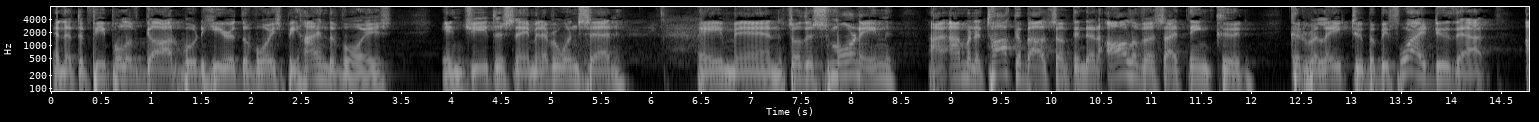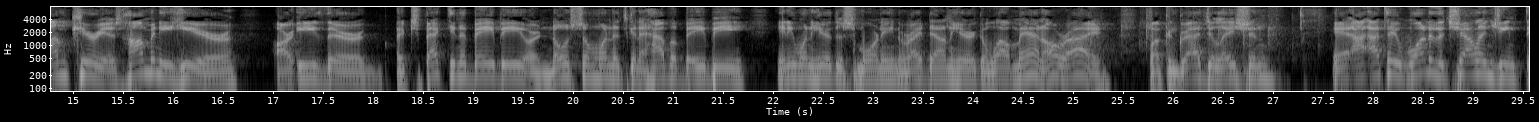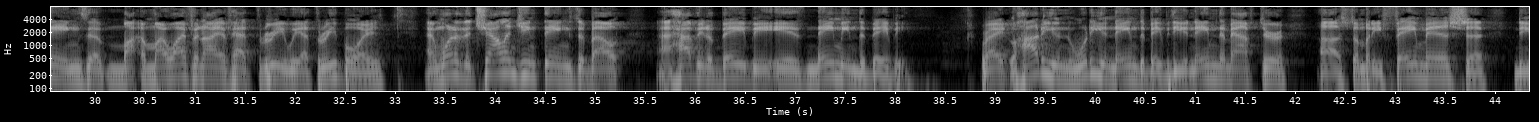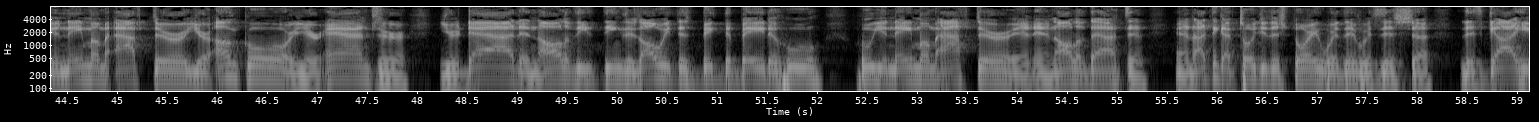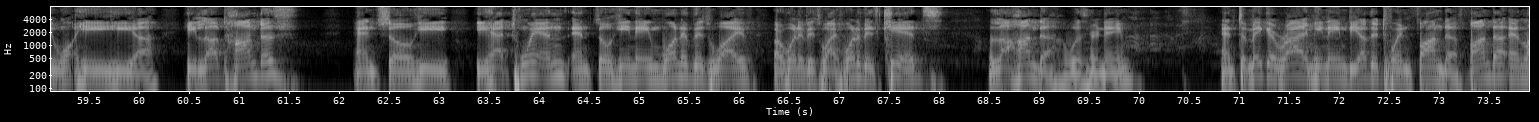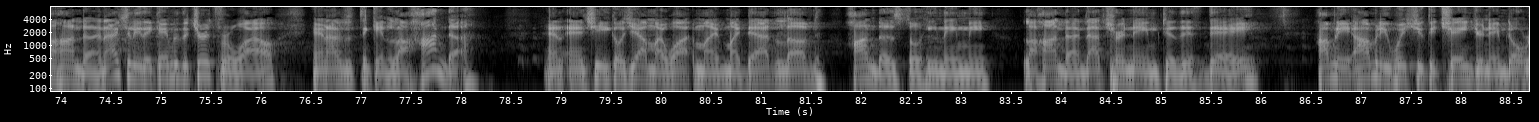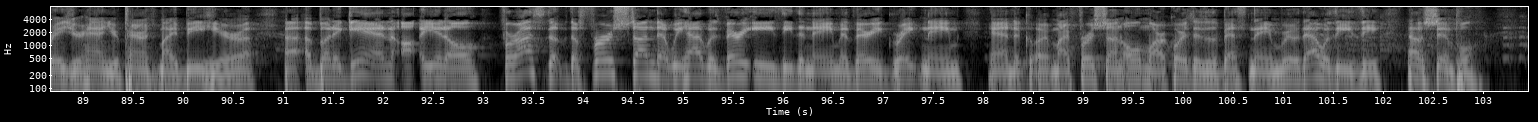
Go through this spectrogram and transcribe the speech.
and that the people of God would hear the voice behind the voice in Jesus' name. And everyone said, Amen. So this morning, I, am going to talk about something that all of us, I think, could could relate to. But before I do that, I'm curious: how many here are either expecting a baby or know someone that's going to have a baby? Anyone here this morning? Right down here. Go, well, man, all right. Well, congratulations. And I, I tell you, one of the challenging things that my, my wife and I have had three. We had three boys, and one of the challenging things about uh, having a baby is naming the baby right? How do you, what do you name the baby? Do you name them after uh, somebody famous? Uh, do you name them after your uncle or your aunt or your dad and all of these things? There's always this big debate of who, who you name them after and, and all of that. And, and I think I've told you this story where there was this, uh, this guy, he, he, he, uh, he loved Hondas. And so he, he had twins. And so he named one of his wife or one of his wife, one of his kids, La Honda was her name. And to make it rhyme, he named the other twin Fonda, Fonda and La Honda. And actually, they came to the church for a while, and I was thinking, La Honda? And, and she goes, yeah, my, my, my dad loved Hondas, so he named me La Honda, and that's her name to this day. How many, how many wish you could change your name? Don't raise your hand. Your parents might be here. Uh, uh, but again, uh, you know, for us, the, the first son that we had was very easy to name, a very great name. And uh, my first son, Omar, of course, is the best name. That was easy. That was simple.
